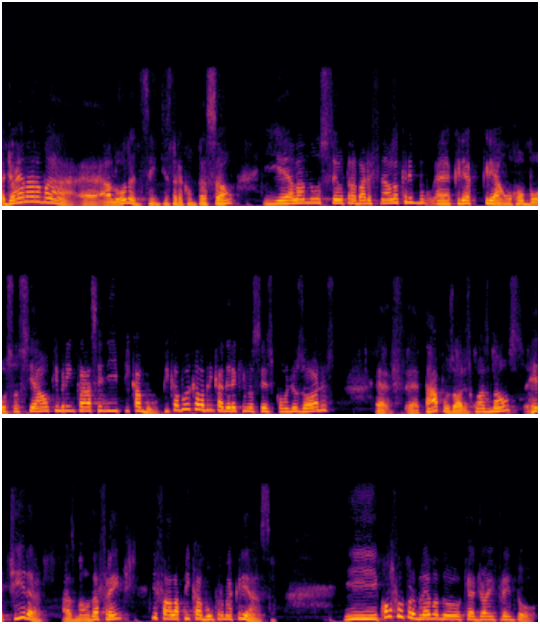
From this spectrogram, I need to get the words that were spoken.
A Joy ela era uma é, aluna de cientista da computação e ela, no seu trabalho final, ela é, queria criar um robô social que brincasse de picabu. Picabu é aquela brincadeira que você esconde os olhos, é, é, tapa os olhos com as mãos, retira as mãos da frente e fala picabu para uma criança. E qual foi o problema do que a Joy enfrentou?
